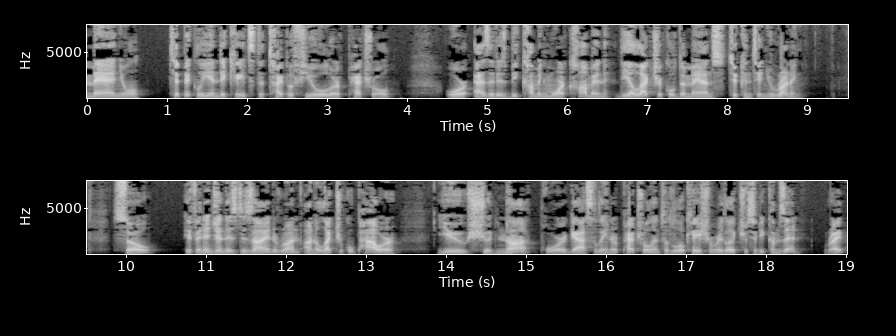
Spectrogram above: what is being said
manual typically indicates the type of fuel or petrol or as it is becoming more common, the electrical demands to continue running. So, if an engine is designed to run on electrical power, you should not pour gasoline or petrol into the location where the electricity comes in, right?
